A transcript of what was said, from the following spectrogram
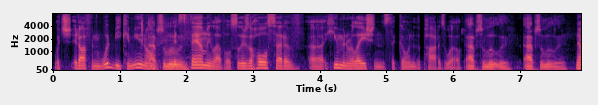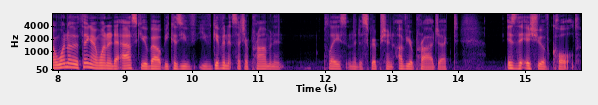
which it often would be communal, absolutely. it's family level. So there's a whole set of uh, human relations that go into the pot as well. Absolutely. Absolutely. Now, one other thing I wanted to ask you about because you've you've given it such a prominent place in the description of your project is the issue of cold.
